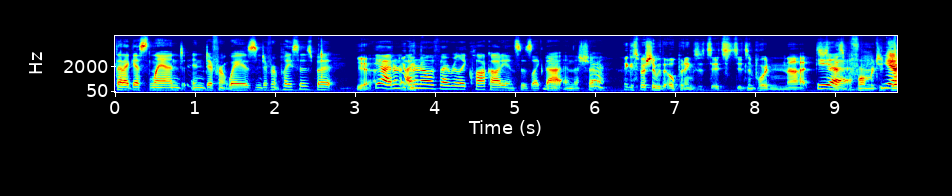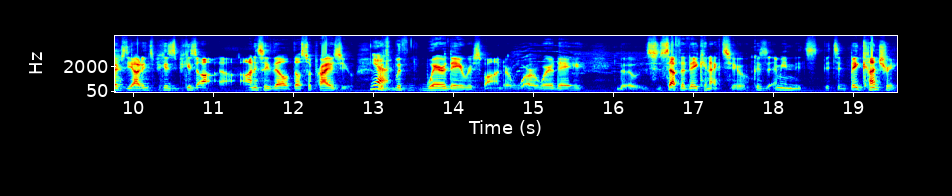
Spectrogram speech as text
that I guess land in different ways in different places but Yeah. yeah, I don't. I think- don't know if I really clock audiences like that in the show. I think especially with openings, it's it's it's important not as a performer to Yeah. judge the audience because because uh, honestly they'll they'll surprise you Yeah. with, with where they respond or or where they stuff that they connect to because I mean it's it's a big country.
